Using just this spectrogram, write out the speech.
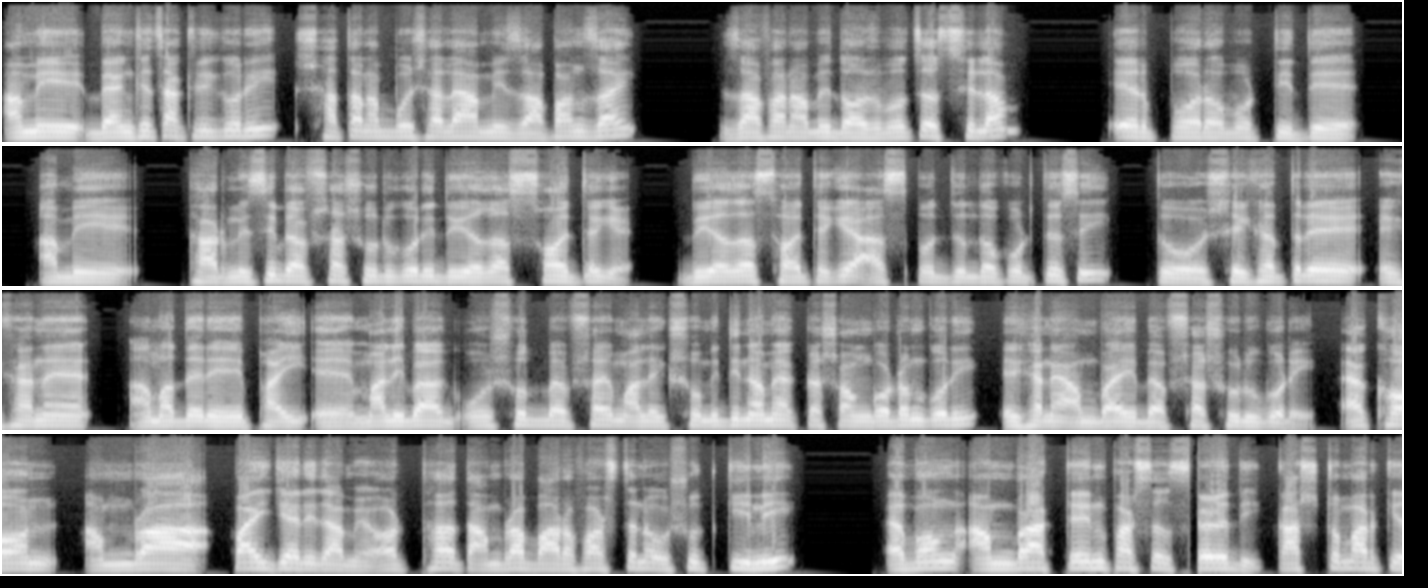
আমি ব্যাংকে চাকরি করি। সাতানব্বই সালে আমি জাপান যাই। জাপান আমি দশ বছর ছিলাম। এর পরবর্তীতে আমি ফার্মেসি ব্যবসা শুরু করি দুই থেকে। দুই থেকে আজ পর্যন্ত করতেছি। তো সেক্ষেত্রে এখানে আমাদের এই ফাই মালিবাগ ওষুধ ব্যবসায় মালিক সমিতি নামে একটা সংগঠন করি। এখানে আমরা এই ব্যবসা শুরু করি। এখন আমরা পাইকারি দামে অর্থাৎ আমরা বারো পার্সেন্ট ওষুধ কিনি এবং আমরা টেন পার্সেন্ট ছেড়ে দিই কাস্টমারকে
